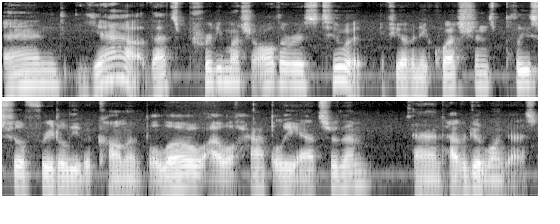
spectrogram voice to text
And yeah, that's pretty much all there is to it. If you have any questions, please feel free to leave a comment below. I will happily answer them. And have a good one, guys.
